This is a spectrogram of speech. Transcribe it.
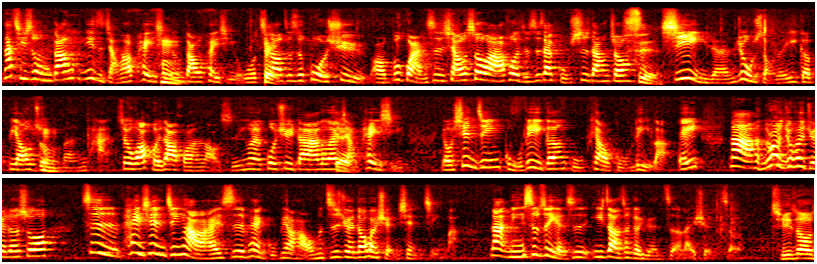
那其实我们刚刚一直讲到配息跟高配息，嗯，我知道这是过去哦，不管是销售啊，或者是在股市当中是吸引人入手的一个标准门槛。所以我要回到黄文老师，因为过去大家都在讲配息，有现金股利跟股票股利啦。哎，那很多人就会觉得说。是配现金好还是配股票好？我们直觉都会选现金嘛。那您是不是也是依照这个原则来选择？其实照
